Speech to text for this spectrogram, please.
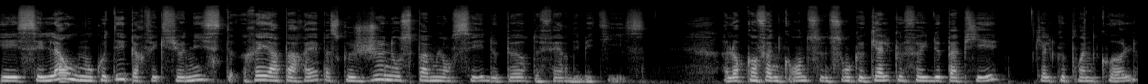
Et, c'est là où mon côté perfectionniste réapparaît parce que je n'ose pas me lancer de peur de faire des bêtises. Alors qu'en fin de compte, ce ne sont que quelques feuilles de papier, quelques points de colle,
